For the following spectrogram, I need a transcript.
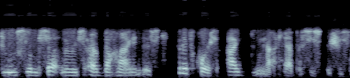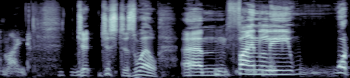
Jerusalem settlers are behind this. But of course, I do not have a suspicious mind. Just as well. Um, finally, what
